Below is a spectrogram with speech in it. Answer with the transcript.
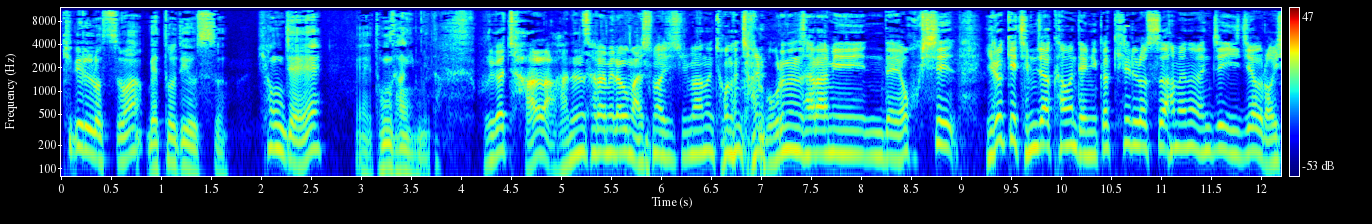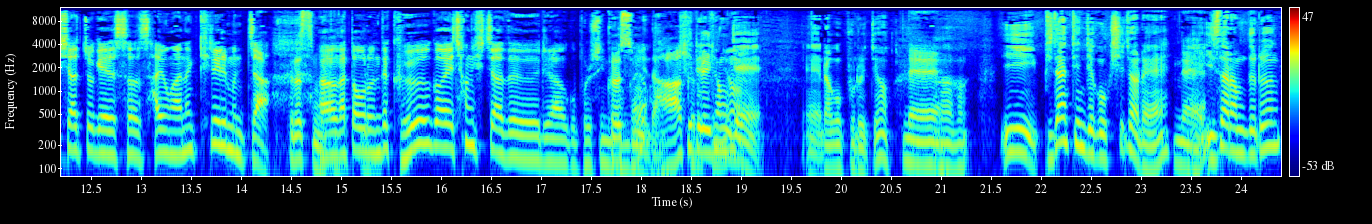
키릴로스와 메토디우스 형제의 예, 동상입니다. 우리가 잘 아는 사람이라고 말씀하시지만은 저는 잘 모르는 사람인데요. 혹시 이렇게 짐작하면 됩니까? 키릴로스 하면은 왠지 이 지역 러시아 쪽에서 사용하는 키릴 문자가 그렇습니다. 떠오르는데 그거의 창시자들이라고 볼 수 있는 그렇습니다. 아, 키릴 그렇군요. 형제라고 부르죠. 네. 어, 이 비잔틴 제국 시절에 네. 이 사람들은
